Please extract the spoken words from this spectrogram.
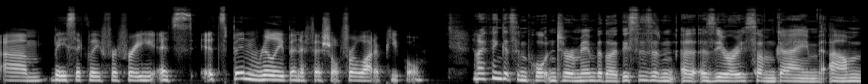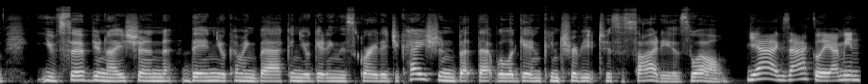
um, basically for free. It's it's been really beneficial for a lot of people. And I think it's important to remember, though, this isn't a, a zero sum game. Um, you've served your nation, then you're coming back and you're getting this great education, but that will again contribute to society as well. Yeah, exactly. I mean,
